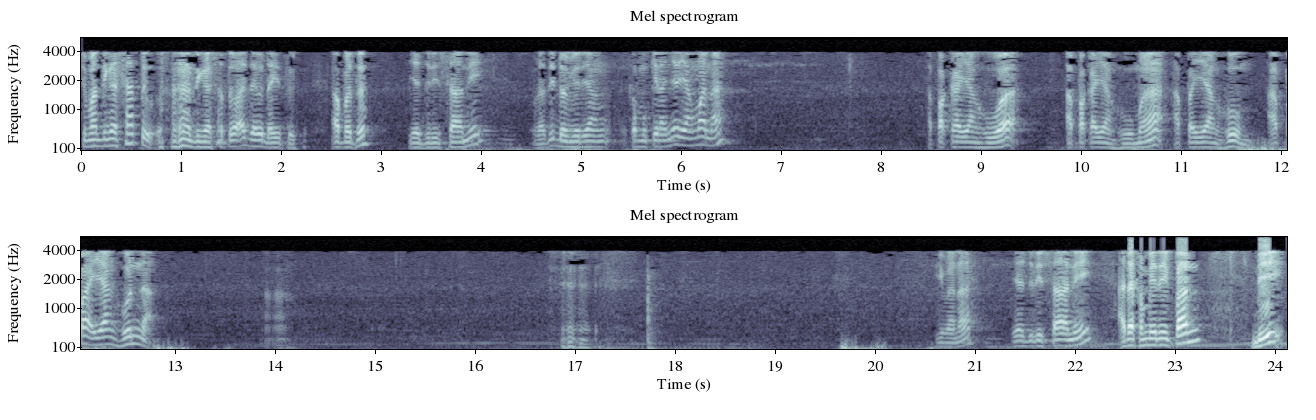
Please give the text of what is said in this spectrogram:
cuma tinggal satu. tinggal satu aja udah itu. Apa tuh? Ya jelisani. Berarti domir yang kemungkinannya yang mana? Apakah yang huwa? Apakah yang huma? Apa yang hum? Apa yang hunna? Gimana? Ya jelisani ada kemiripan di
